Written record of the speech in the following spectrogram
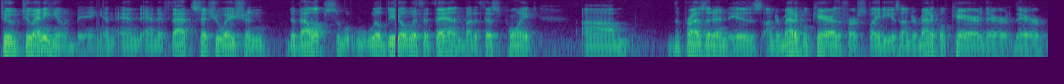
to to any human being. And and and if that situation develops we'll deal with it then. But at this point um, the president is under medical care. The first lady is under medical care. They're they're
